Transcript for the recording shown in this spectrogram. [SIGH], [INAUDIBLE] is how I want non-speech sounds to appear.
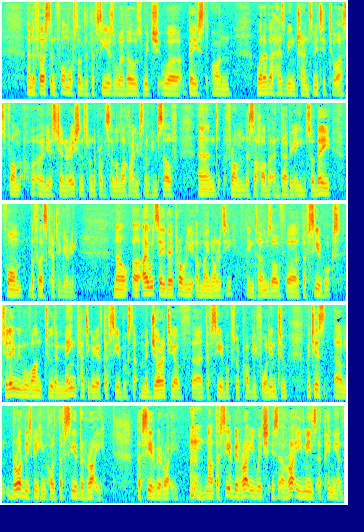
And the first and foremost of the tafsirs were those which were based on whatever has been transmitted to us from our earliest generations, from the Prophet ﷺ himself and from the Sahaba and Tabi'een. So they form the first category. Now, uh, I would say they're probably a minority in terms of uh, tafsir books. Today we move on to the main category of tafsir books that majority of uh, tafsir books will probably fall into, which is um, broadly speaking called tafsir bil ra'i. Tafsir bil ra'i. [CLEARS THROAT] now, tafsir bil ra'i, which is a ra'i means opinion.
